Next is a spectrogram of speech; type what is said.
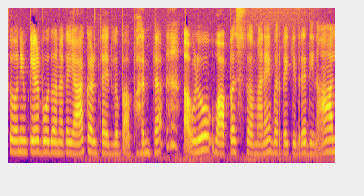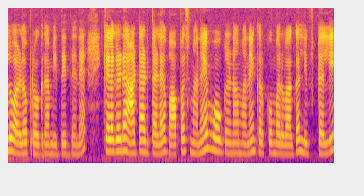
ಸೊ ನೀವು ಕೇಳ್ಬೋದು ಅನಗ ಯಾಕೆ ಅಳ್ತಾ ಇದ್ಲು ಪಾಪ ಅಂತ. ಅವಳು ವಾಪಸ್ ಮನೆಗೆ ಬರಬೇಕಿದ್ರೆ ದಿನಾಲೂ ಅಳೋ ಪ್ರೋಗ್ರಾಮ್ ಇದ್ದಿದ್ದೇನೆ. ಕೆಳಗಡೆ ಆಟ ಆಡ್ತಾಳೆ. ವಾಪಸ್ ಮನೆಗೆ ಹೋಗೋಣ ಮನೆಗೆ ಕರ್ಕೊಂಬರುವಾಗ ಲಿಫ್ಟಲ್ಲಿ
